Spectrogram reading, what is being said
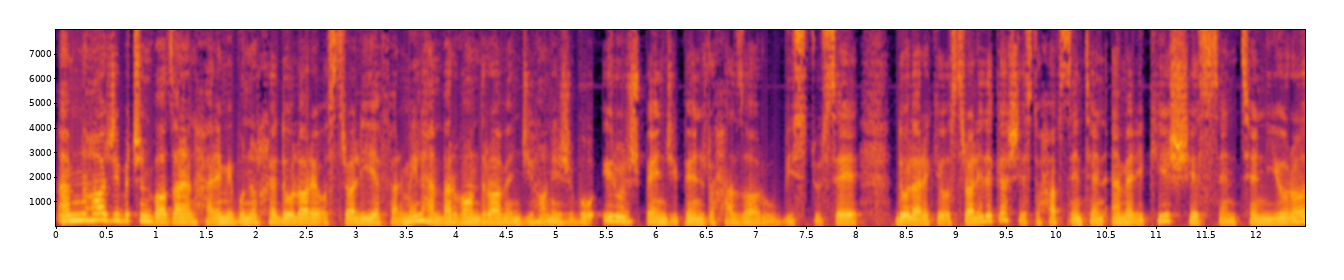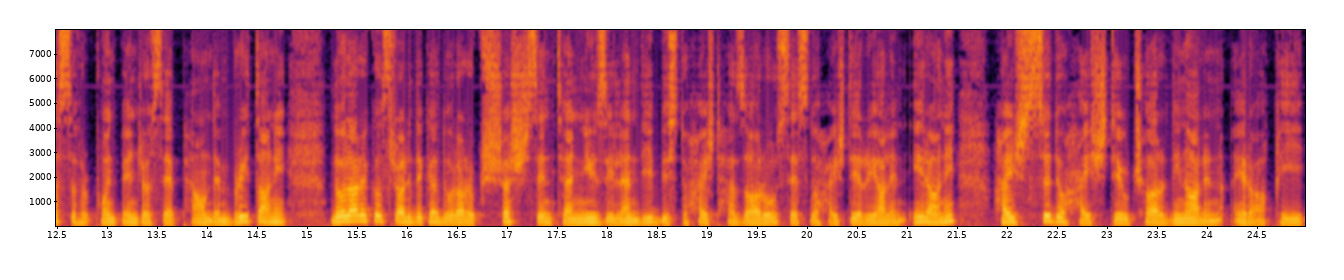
امنهاجی بچن بازارن حرمی بو نرخ دلار استرالی فرمیل هم بر وان دراون جیهانی جبو ایروش پنجی پنج دو هزار و بیست و سه دلار که استرالی دکه شیست و هفت سنتن امریکی شیست سنتن یورو سفر پوینت پنج و سه پاوند بریتانی دلار که استرالی دکه دلار شش سنتن نیوزیلندی بیست و هشت هزار و سه و هشت ریال ایرانی هشت و هشت و چار دینار عراقی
